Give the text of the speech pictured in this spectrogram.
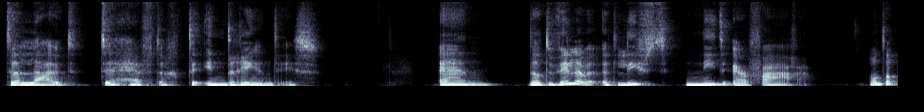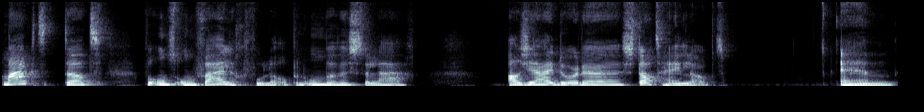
te luid, te heftig, te indringend is. En dat willen we het liefst niet ervaren. Want dat maakt dat we ons onveilig voelen op een onbewuste laag. Als jij door de stad heen loopt en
